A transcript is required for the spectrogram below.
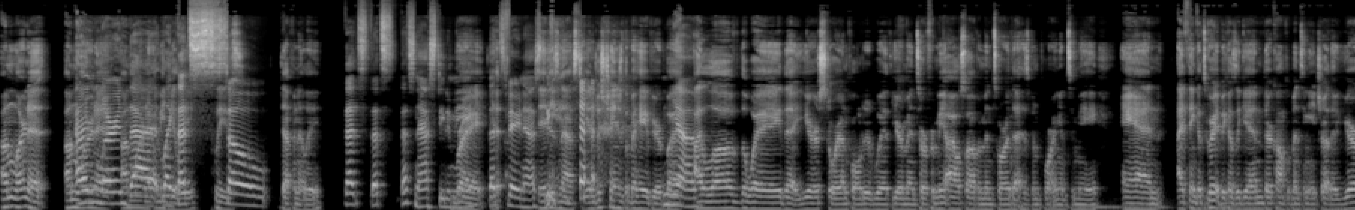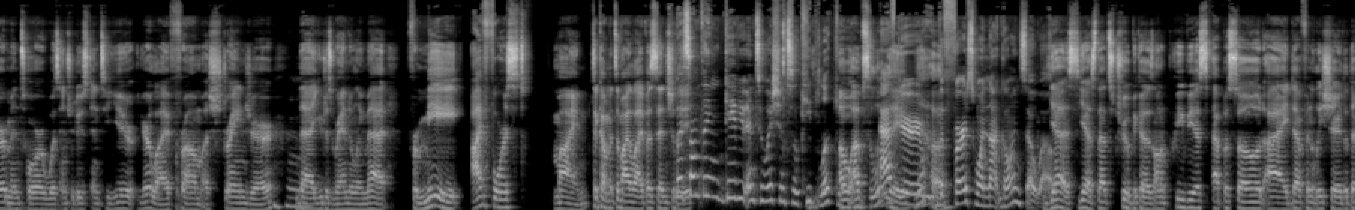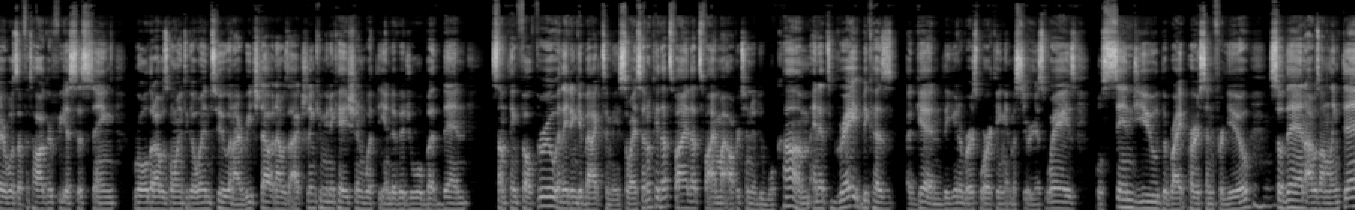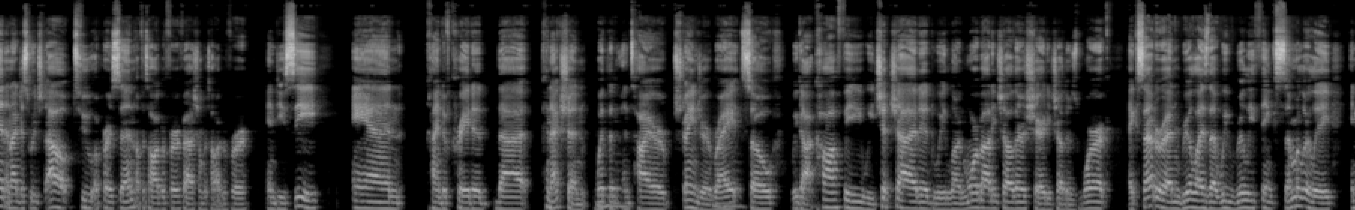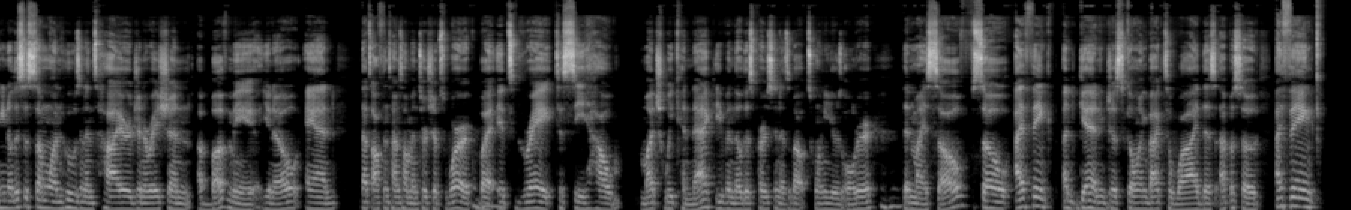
unlearn it unlearn, unlearn it. that unlearn it like that's Please. so definitely that's that's that's nasty to me. Right. That's very nasty. It is nasty and just change the behavior. But yeah. I love the way that your story unfolded with your mentor. For me, I also have a mentor that has been pouring into me. And I think it's great because again, they're complementing each other. Your mentor was introduced into your your life from a stranger mm-hmm. that you just randomly met. For me, I forced mine to come into my life essentially. But something gave you intuition to keep looking. Oh, absolutely. After yeah. the first one not going so well. Yes, yes, that's true because on a previous episode I definitely shared that there was a photography assisting role that I was going to go into and I reached out and I was actually in communication with the individual but then something fell through and they didn't get back to me. So I said, okay, that's fine. That's fine. My opportunity will come. And it's great because, again, the universe working in mysterious ways will send you the right person for you. Mm-hmm. So then I was on LinkedIn and I just reached out to a person, a photographer, fashion photographer in DC, and kind of created that connection with mm-hmm. an entire stranger, right? Mm-hmm. So we got coffee, we chit chatted, we learned more about each other, shared each other's work etc and realize that we really think similarly and you know this is someone who's an entire generation above me you know and that's oftentimes how mentorships work mm-hmm. but it's great to see how much we connect even though this person is about 20 years older mm-hmm. than myself so i think again just going back to why this episode i think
